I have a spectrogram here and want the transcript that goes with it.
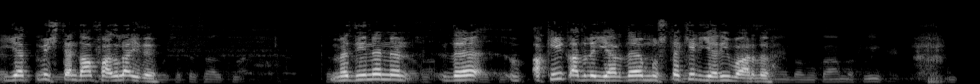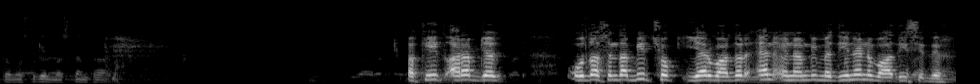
70'ten daha fazlaydı. Medine'nin de Akik adlı yerde müstakil yeri vardı. Akik Arapça odasında birçok yer vardır. En önemli Medine'nin vadisidir.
